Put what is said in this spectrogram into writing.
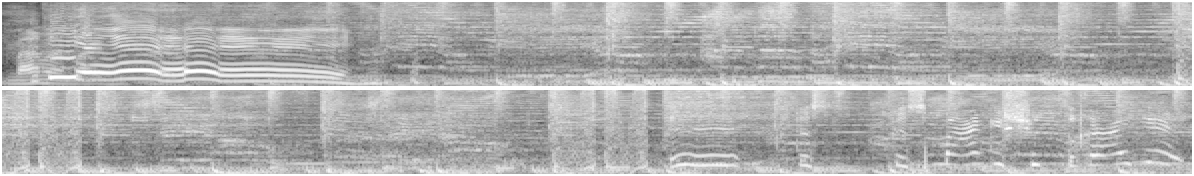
Machen wir magische Dreieck.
